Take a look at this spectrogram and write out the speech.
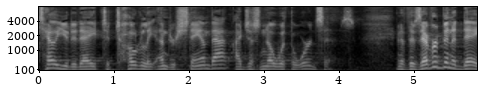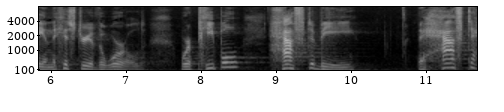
tell you today to totally understand that. I just know what the Word says. And if there's ever been a day in the history of the world where people have to be they have to,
